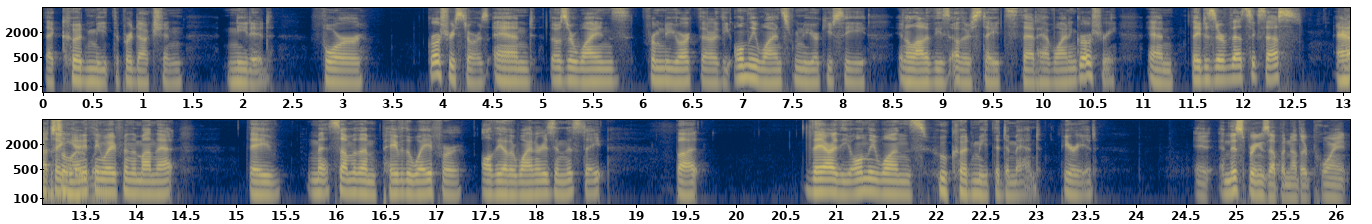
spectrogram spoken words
that could meet the production needed for grocery stores. And those are wines from New York that are the only wines from New York you see in a lot of these other states that have wine and grocery. And they deserve that success. Absolutely. Not taking anything away from them on that. They met some of them paved the way for all the other wineries in this state, but they are the only ones who could meet the demand. Period. And, this brings up another point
